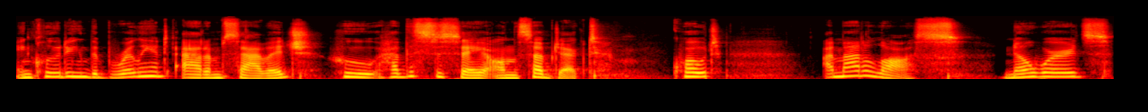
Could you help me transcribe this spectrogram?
including the brilliant Adam Savage, who had this to say on the subject. Quote, I'm at a loss. No words.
